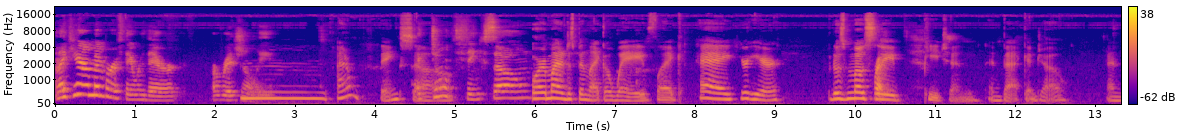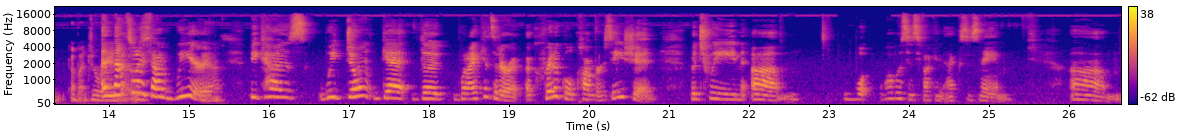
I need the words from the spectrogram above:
And I can't remember if they were there originally. Mm, I don't think so. I don't think so. Or it might have just been like a wave, like, "Hey, you're here." But it was mostly Peach and, and Beck and Joe, and a bunch of randos. And that's what I found weird. Yeah. because we don't get the what I consider a, a critical conversation between um what what was his fucking ex's name? Um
